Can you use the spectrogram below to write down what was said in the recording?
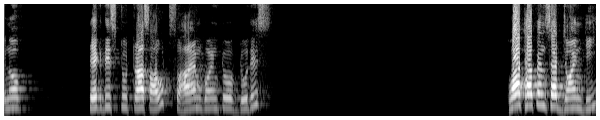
you know take these two truss out. So, I am going to do this? What happens at joint D?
